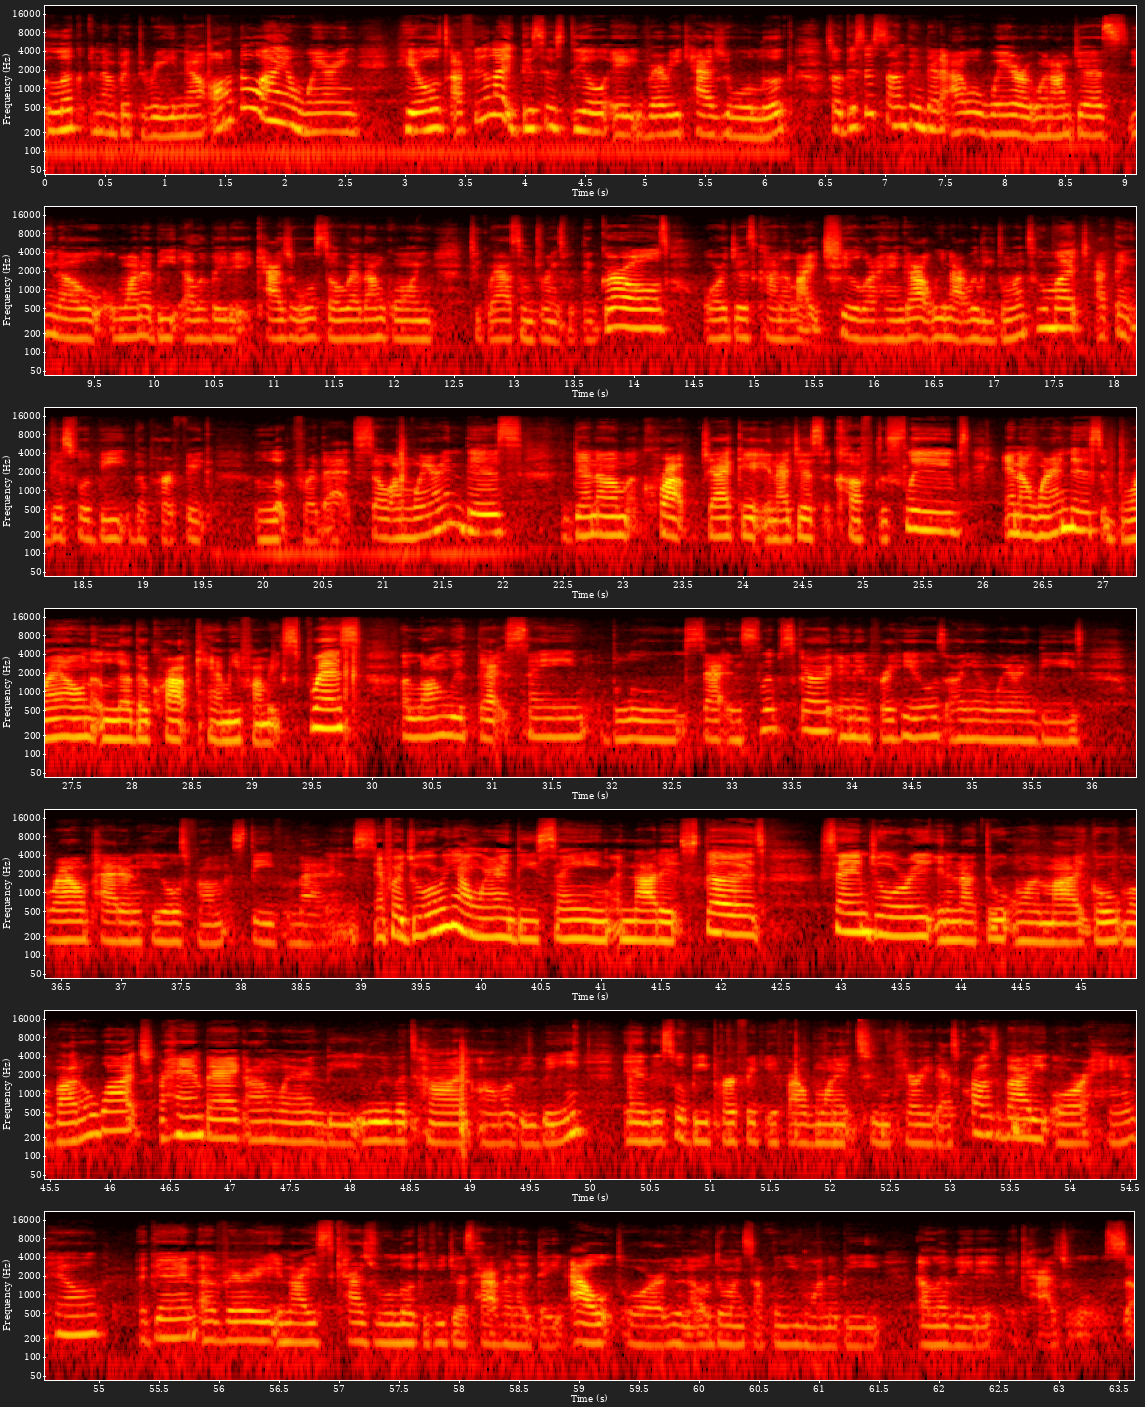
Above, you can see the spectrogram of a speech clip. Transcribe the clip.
Look number three. Now although i am wearing heels i feel like this is still a very casual look. So this is something that i will wear when i'm just you know want to be elevated casual. So whether i'm going to grab some drinks with the girls or just kind of like chill or hang out. We're not really doing too much. I think this would be the perfect look for that. So i'm wearing this denim crop jacket and i just cuffed the sleeves. And i'm wearing this brown leather crop cami from express along with that same blue satin slip skirt. And then for heels i am wearing these brown pattern heels from steve madden's. And for jewelry i'm wearing these same knotted studs same jewelry and then I threw on my gold Movado watch. For handbag, I'm wearing the Louis Vuitton um, Alma BB and this will be perfect if I wanted to carry it as crossbody or handheld. Again, a very nice casual look if you're just having a day out or, you know, doing something you want to be elevated casual. So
